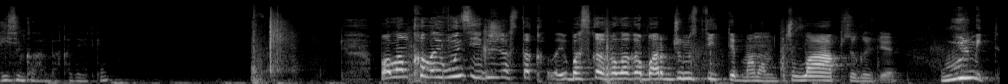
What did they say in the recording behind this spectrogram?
резинкаларым қайда кеткен балам қалай 18 жаста қалай басқа қалаға барып жұмыс істейді деп мамам жылап сол кезде. Өлмейді.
